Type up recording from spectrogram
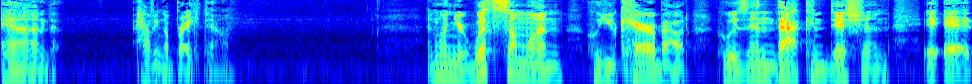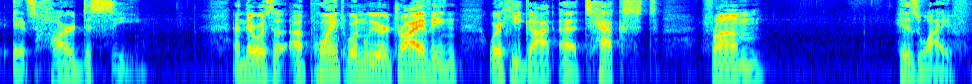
and having a breakdown. And when you're with someone who you care about who is in that condition, it, it, it's hard to see. And there was a, a point when we were driving where he got a text from his wife,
